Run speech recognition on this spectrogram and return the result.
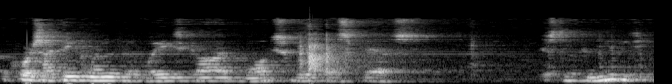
Of course, I think one of the ways God walks with us best is through community.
